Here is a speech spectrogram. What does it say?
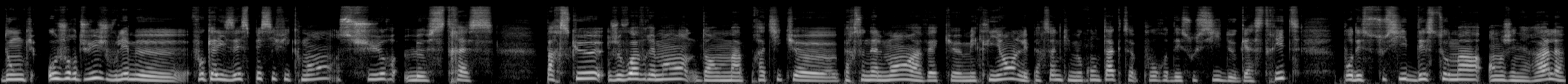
Donc aujourd'hui, je voulais me focaliser spécifiquement sur le stress parce que je vois vraiment dans ma pratique euh, personnellement avec euh, mes clients, les personnes qui me contactent pour des soucis de gastrite, pour des soucis d'estomac en général,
